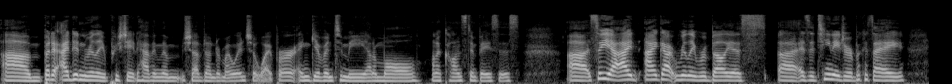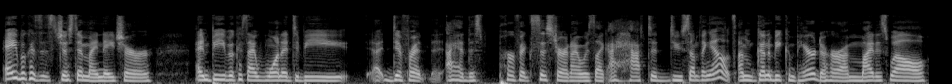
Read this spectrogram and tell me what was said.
Um, but I didn't really appreciate having them shoved under my windshield wiper and given to me at a mall on a constant basis. Uh, so yeah, I I got really rebellious uh, as a teenager because I a because it's just in my nature. And B, because I wanted to be uh, different. I had this perfect sister, and I was like, I have to do something else. I'm going to be compared to her. I might as well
